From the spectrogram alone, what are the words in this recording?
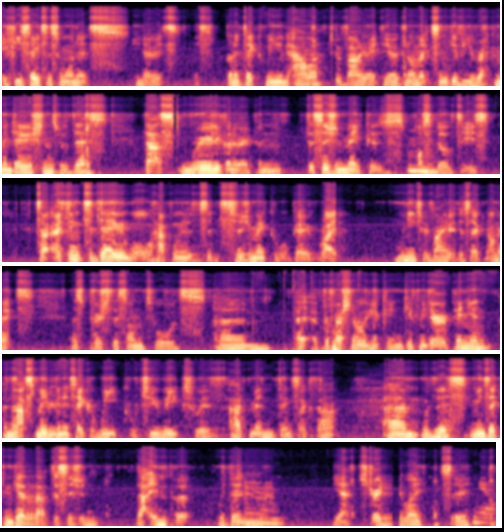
if you say to someone it's you know it's it's going to take me an hour to evaluate the ergonomics and give you recommendations with this that's really going to open decision makers' mm. possibilities. So I think today what will happen is the decision maker will go, right, we need to evaluate this ergonomics. Let's push this on towards um, a, a, professional who can give me their opinion, and that's maybe going to take a week or two weeks with admin, things like that. Um, with this, it means they can get that decision, that input within, mm. Yeah, straight away. So, yeah.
